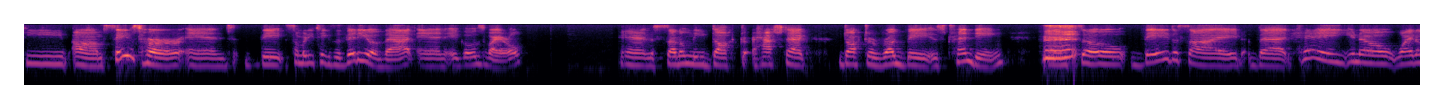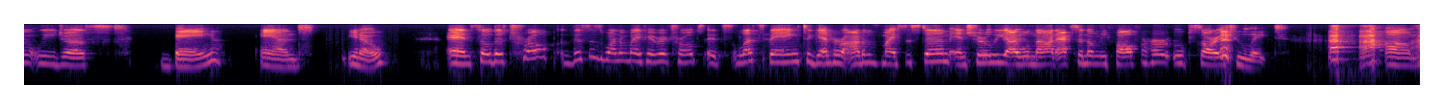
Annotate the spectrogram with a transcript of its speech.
he um, saves her, and they somebody takes a video of that, and it goes viral. And suddenly, Doctor hashtag Dr. Rugbae is trending. And so they decide that, hey, you know, why don't we just bang and, you know, and so the trope, this is one of my favorite tropes. It's let's bang to get her out of my system, and surely I will not accidentally fall for her. Oops, sorry, too late. um,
